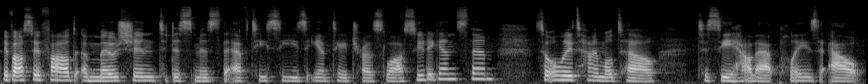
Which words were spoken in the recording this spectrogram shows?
They've also filed a motion to dismiss the FTC's antitrust lawsuit against them. So only time will tell to see how that plays out.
